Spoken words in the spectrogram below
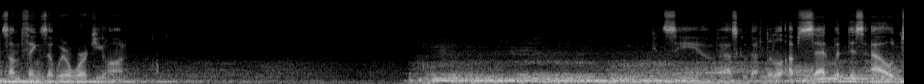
some things that we were working on. Can see uh, Vasco got a little upset with this out.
